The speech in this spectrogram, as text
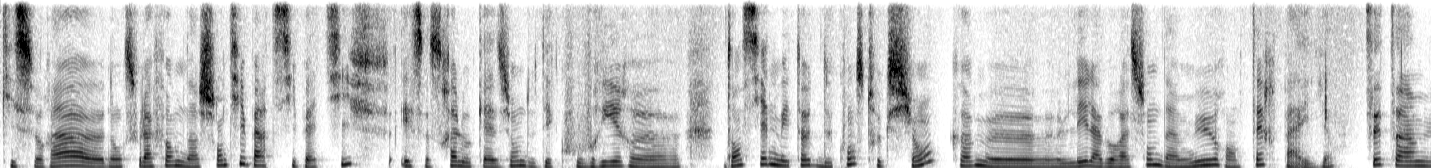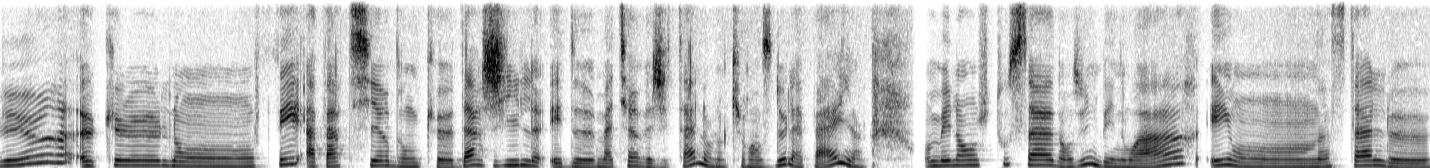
qui sera donc sous la forme d'un chantier participatif et ce sera l'occasion de découvrir d'anciennes méthodes de construction comme l'élaboration d'un mur en terre paille. C'est un mur euh, que l'on fait à partir donc euh, d'argile et de matière végétale, en l'occurrence de la paille. On mélange tout ça dans une baignoire et on installe euh,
